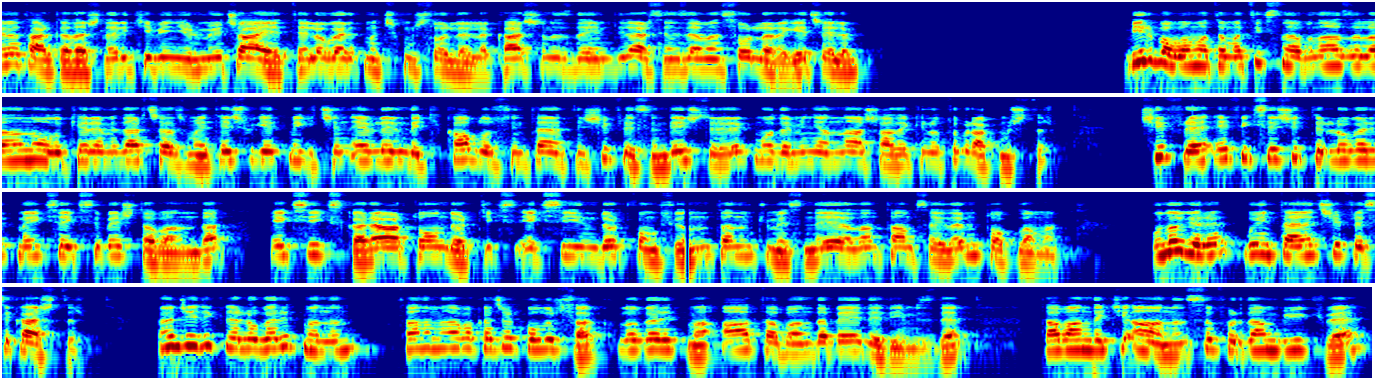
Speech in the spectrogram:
Evet arkadaşlar 2023 AYT logaritma çıkmış sorularıyla karşınızdayım. Dilerseniz hemen sorulara geçelim. Bir baba matematik sınavına hazırlanan oğlu Kerem'i ders çalışmaya teşvik etmek için evlerindeki kablosuz internetin şifresini değiştirerek modemin yanına aşağıdaki notu bırakmıştır. Şifre fx eşittir logaritma x eksi 5 tabanında eksi x kare artı 14x eksi 24 fonksiyonunun tanım kümesinde yer alan tam sayıların toplamı. Buna göre bu internet şifresi kaçtır? Öncelikle logaritmanın tanımına bakacak olursak logaritma a tabanında b dediğimizde tabandaki a'nın sıfırdan büyük ve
